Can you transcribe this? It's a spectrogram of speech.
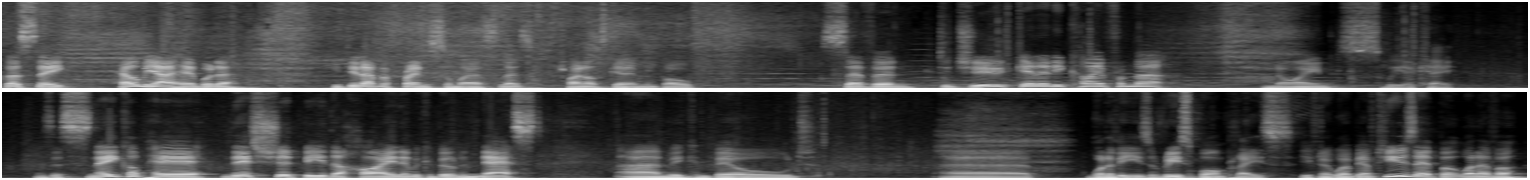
Got Snake, help me out here, buddy. He did have a friend somewhere, so let's try not to get him involved. Seven, did you get any chitin from that? Nine, sweet, okay. There's a snake up here. This should be the hide, and we can build a nest, and we can build uh, one of these, a respawn place. Even though we won't be able to use it, but whatever.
